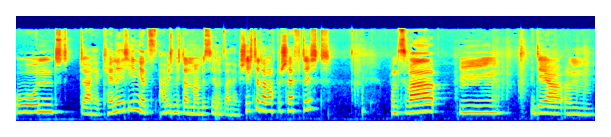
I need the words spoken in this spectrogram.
Und daher kenne ich ihn. Jetzt habe ich mich dann mal ein bisschen mit seiner Geschichte dann auch beschäftigt. Und zwar mh, mm, Der ähm,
